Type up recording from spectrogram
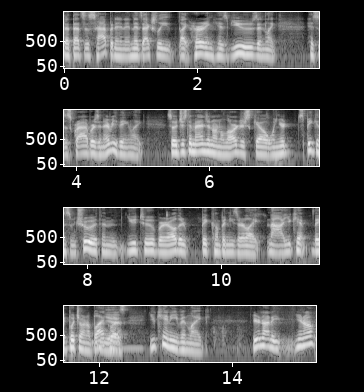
that that's just happening, and it's actually like hurting his views and like his subscribers and everything. Like, so just imagine on a larger scale when you're speaking some truth, and YouTube or other big companies are like, nah, you can't. They put you on a blacklist. You can't even like, you're not even, you know.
